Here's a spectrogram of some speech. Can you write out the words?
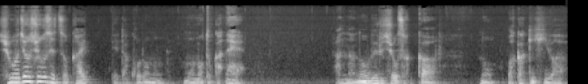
少女小説を書いてた頃のものとかね。あんなノーベル賞作家の若き日は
